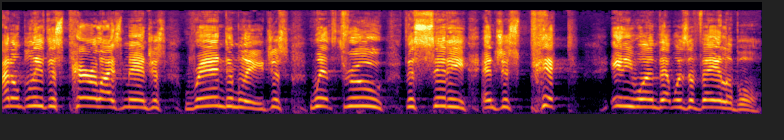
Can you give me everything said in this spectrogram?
I don't believe this paralyzed man just randomly just went through the city and just picked anyone that was available,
